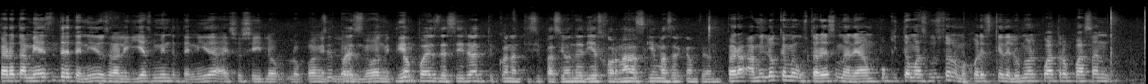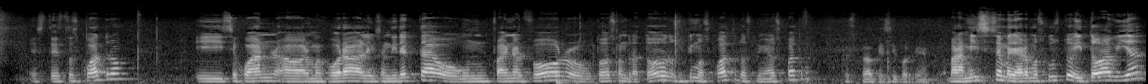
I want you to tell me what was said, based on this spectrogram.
Pero también es entretenido, o sea, la liguilla es muy entretenida, eso sí lo, lo puedo, sí, lo pues, admitir. no puedes decir con anticipación de 10 jornadas quién va a ser campeón. Pero a mí lo que me gustaría, si me haría un poquito más justo, a lo mejor es que del 1 al 4 pasan este, estos cuatro y se juegan a lo mejor a la emisión directa o un Final Four o todos contra todos, los últimos cuatro, los primeros cuatro. Pues creo que sí, porque... Para mí sí se me haría más justo y todavía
